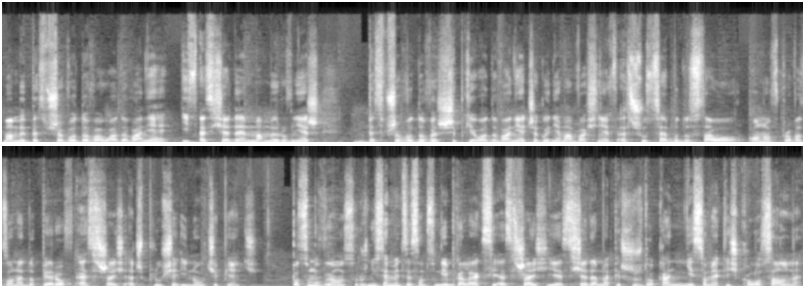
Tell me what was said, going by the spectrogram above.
Mamy bezprzewodowe ładowanie i w S7 mamy również bezprzewodowe szybkie ładowanie, czego nie ma właśnie w S6, bo zostało ono wprowadzone dopiero w S6 Edge Plusie i Note 5. Podsumowując, różnice między Samsungiem Galaxy S6 i S7 na pierwszy rzut oka nie są jakieś kolosalne.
